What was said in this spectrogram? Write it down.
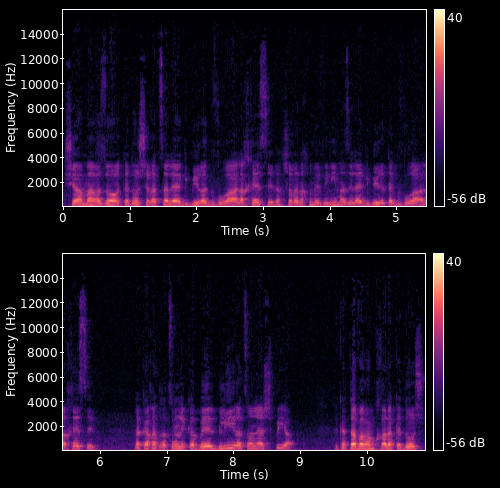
שאמר הזוהר הקדוש שרצה להגביר הגבורה על החסד. עכשיו אנחנו מבינים מה זה להגביר את הגבורה על החסד. לקחת רצון לקבל בלי רצון להשפיע. וכתב הרמח"ל הקדוש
